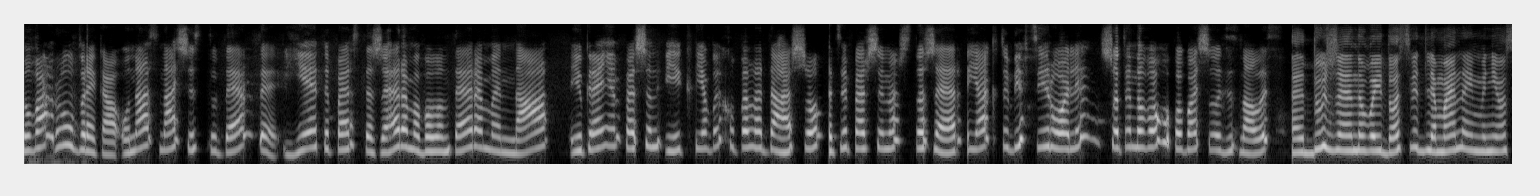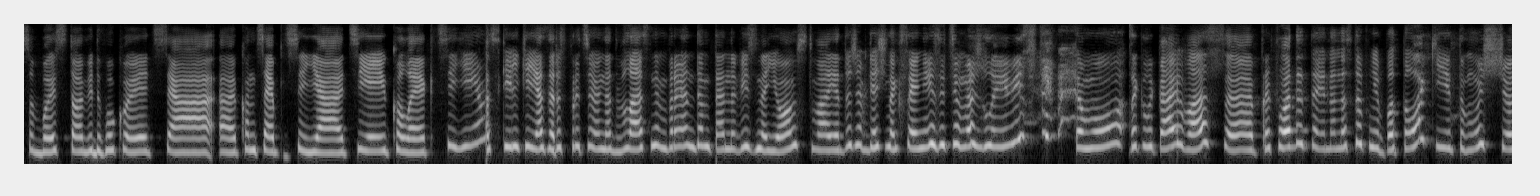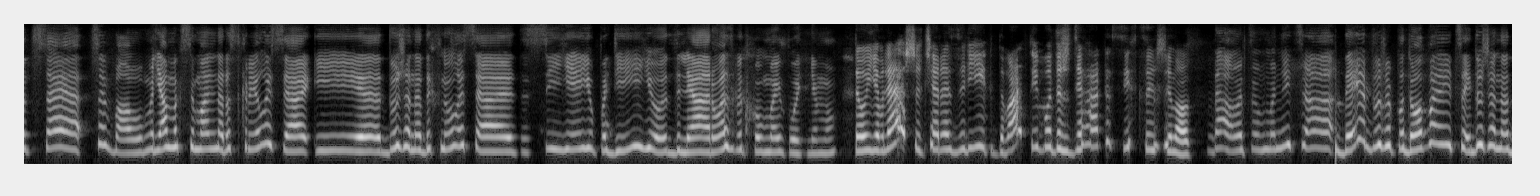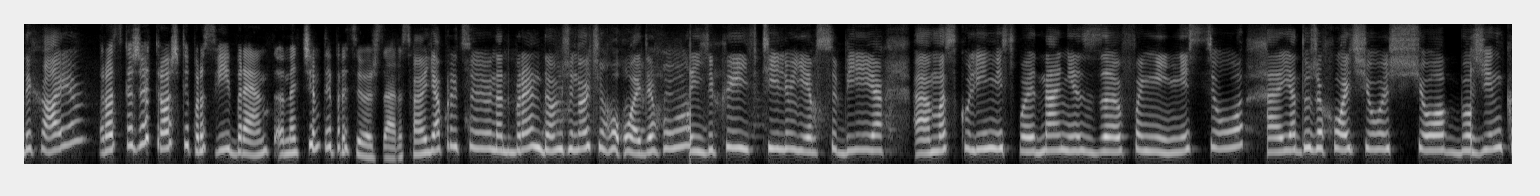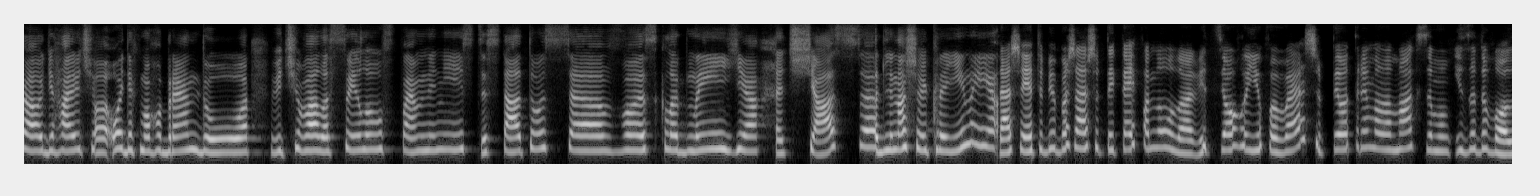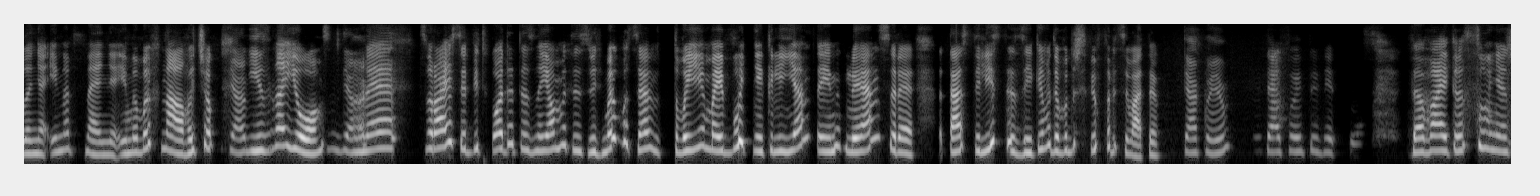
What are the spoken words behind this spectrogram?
Нова рубрика. У нас наші студенти є тепер стажерами, волонтерами на Ukrainian Fashion Week. Я вихопила Дашу. Це перший наш стажер. Як тобі в цій ролі? Що ти нового побачила, дізналась? Е, Дуже новий досвід для мене, і мені особисто відгукується е, концепція цієї колекції, оскільки я зараз працюю над власним брендом та нові знайомства. Я дуже вдячна Ксенії за цю можливість. Тому закликаю вас е, приходити на наступні потоки, тому що це, це вау. Я максимально розкрилася і дуже надихнулася цією подією для розвитку в майбутньому. Ти уявляєш, що через рік-два ти будеш вдягати всіх цих жінок? Да, оце мені ця ідея дуже подобається і дуже надихає. Розкажи трошки про свій бренд. Над чим ти працюєш зараз? Е, Я працюю над брендом жіночого одягу, який втілює в собі е, маскулінність в поєднанні з фемінністю. Е, Я дуже хочу, щоб жінка, одягаючи одяг мого бренду, відчувала силу, впевненість, статус в складний е, час для нашої країни. Даша, я тобі бажаю, щоб ти кайфанула від цього ЮФВ, щоб ти отримала максимум і задоволення, і натхнення, і нових навичок, і знайомств. Дякую. Не цурайся підходити, знайомитися з людьми, бо це твої майбутні клієнти, інфлюенсери та стилісти, з якими ти будеш співпрацювати. Дякую. Дякую тобі. Давай, красуня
